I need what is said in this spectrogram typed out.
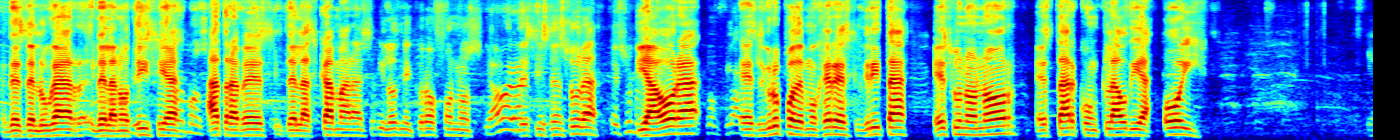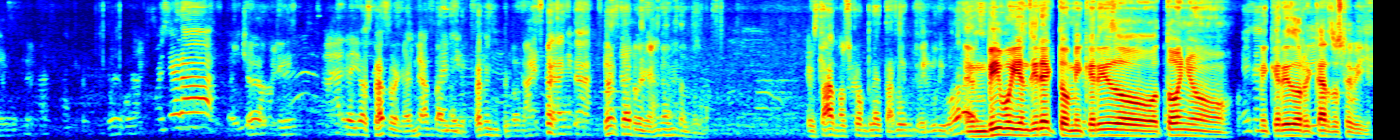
desde el lugar de la noticia a través de las cámaras y los micrófonos de Sin Censura. Y ahora el grupo de mujeres grita, es un honor estar con Claudia hoy. Ella está regañando está regañando. Estamos completamente en vivo. En vivo y en directo, mi querido Toño, mi querido Ricardo Sevilla.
